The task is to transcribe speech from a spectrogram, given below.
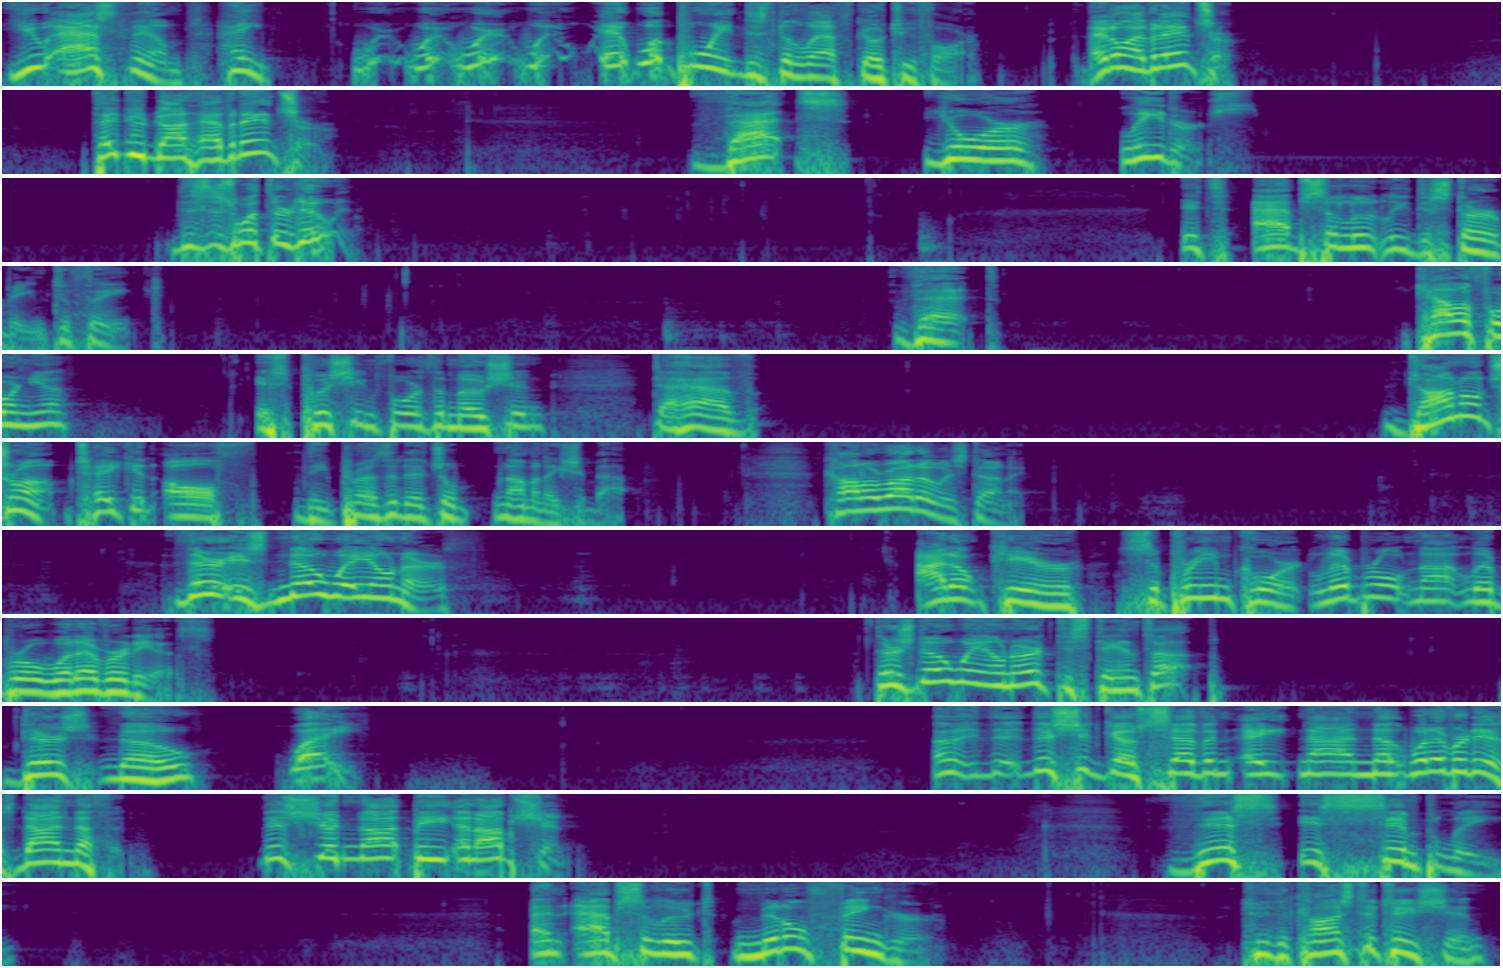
You ask them, hey, at what point does the left go too far? They don't have an answer. They do not have an answer. That's your leaders. This is what they're doing. It's absolutely disturbing to think that California is pushing forth a motion to have Donald Trump taken off the presidential nomination ballot. Colorado has done it. There is no way on earth, I don't care, Supreme Court, liberal, not liberal, whatever it is. There's no way on earth to stand up. There's no way. I mean, th- this should go seven, eight, nine, no, whatever it is, nine, nothing. This should not be an option. This is simply an absolute middle finger to the Constitution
